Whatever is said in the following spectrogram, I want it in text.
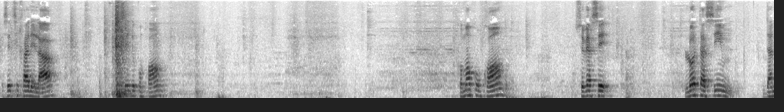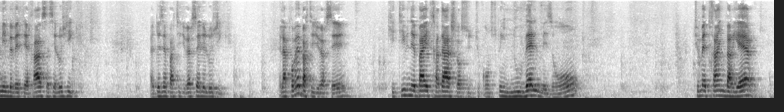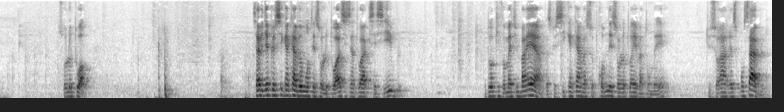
Et cette sikha, elle est là. Essayez de comprendre. Comment comprendre ce verset? Lotasim damim bevetecha, ça c'est logique. La deuxième partie du verset, est logique. La première partie du verset, qui tivne bait hadash, lorsque tu construis une nouvelle maison, tu mettras une barrière sur le toit. Ça veut dire que si quelqu'un veut monter sur le toit, si c'est un toit accessible, donc il faut mettre une barrière, parce que si quelqu'un va se promener sur le toit et va tomber, tu seras responsable.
